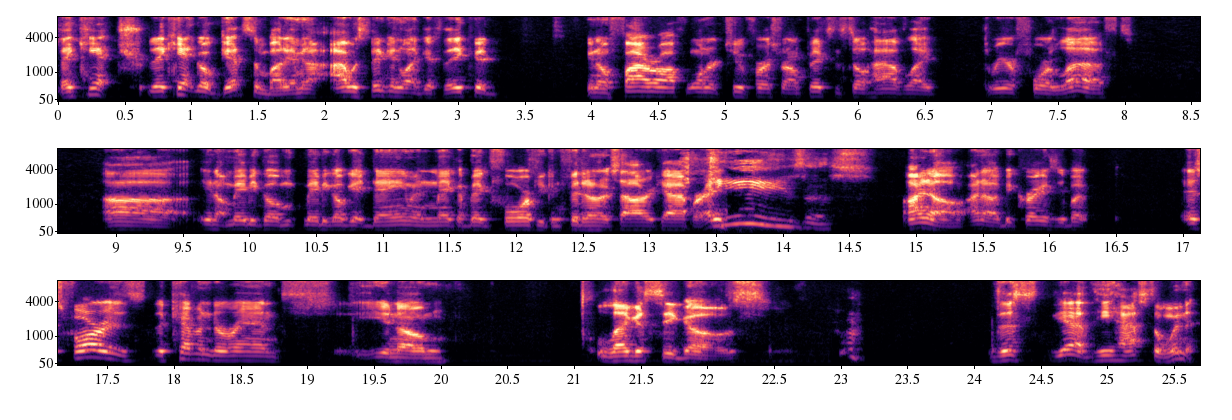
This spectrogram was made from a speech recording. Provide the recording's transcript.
They can't tr- they can't go get somebody. I mean, I, I was thinking like if they could, you know, fire off one or two first round picks and still have like three or four left. Uh, you know, maybe go maybe go get Dame and make a big four if you can fit another salary cap or any. Jesus. I know, I know, it'd be crazy, but as far as the Kevin Durant, you know, legacy goes, this yeah, he has to win it.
